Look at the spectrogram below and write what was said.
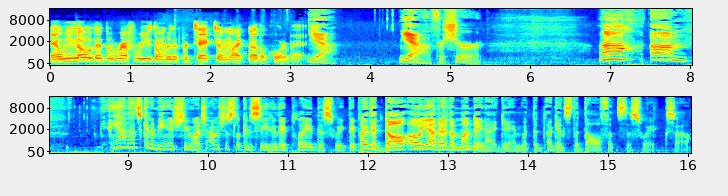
And we know that the referees don't really protect him like other quarterbacks. Yeah. Yeah, for sure. Well, um, yeah, that's going to be interesting to watch. I was just looking to see who they played this week. They play the Dol. Oh yeah, they're the Monday night game with the against the Dolphins this week. So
